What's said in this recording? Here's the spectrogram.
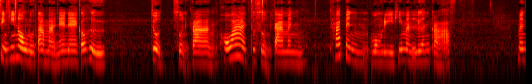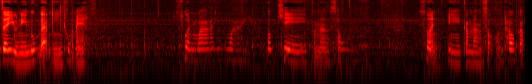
สิ่งที่น้องรู้ตามมาแน่ ๆ ก็คือ จุดศูนย์กลาง เพราะว่าจุดศูนย์กลางมัน ถ้าเป็นวงรีที่มันเลื่อนกราฟ มันจะอยู่ในรูปแบบนี้ถูกไหมส่วน y y ลบ k กำลังสอง ส่วน a กำลังสองเท่ากับ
